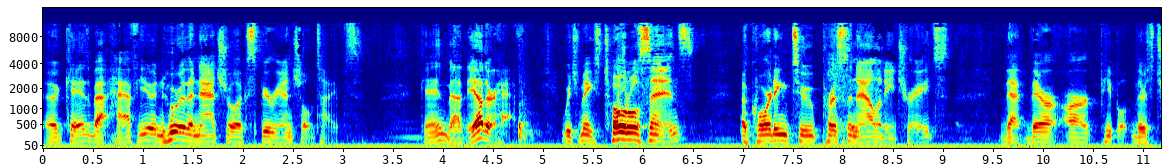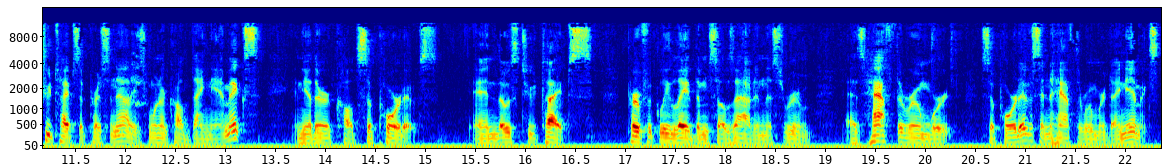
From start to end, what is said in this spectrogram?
Okay, it's about half of you. And who are the natural experiential types? Okay, about the other half, which makes total sense according to personality traits that there are people, there's two types of personalities. One are called dynamics, and the other are called supportives. And those two types perfectly laid themselves out in this room, as half the room were supportives and half the room were dynamics.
